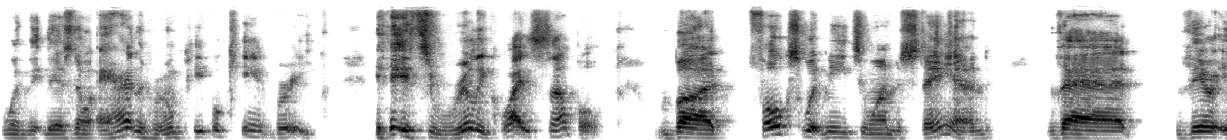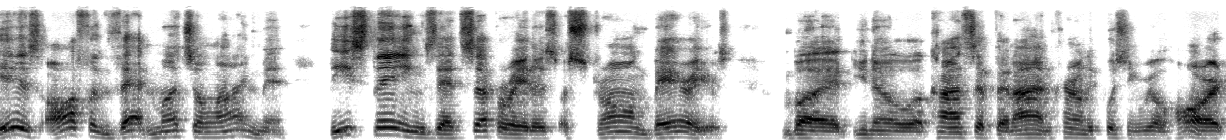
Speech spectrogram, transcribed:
when the, there's no air in the room, people can't breathe. It's really quite simple. But folks would need to understand that there is often that much alignment these things that separate us are strong barriers. But, you know, a concept that I am currently pushing real hard,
